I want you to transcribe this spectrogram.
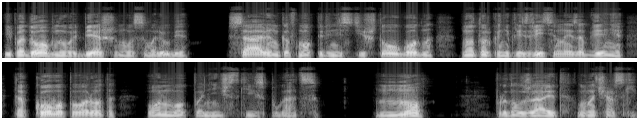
и подобного бешеного самолюбия. Савенков мог перенести что угодно, но только не презрительное забвение. Такого поворота он мог панически испугаться. Но, — продолжает Луначарский,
